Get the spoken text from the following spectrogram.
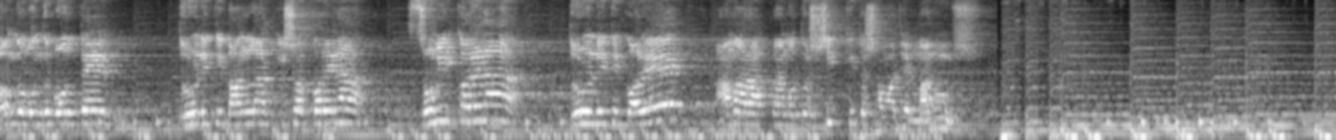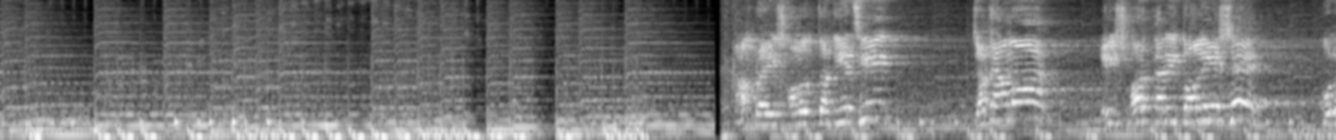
বঙ্গবন্ধু বলতেন, দুর্নীতি বাংলার কৃষক করে না, শ্রমিক করে না, দুর্নীতি করে আমার আপনার মতো শিক্ষিত সমাজের মানুষ। আমরা এই সনদটা দিয়েছি যাতে আমার এই সরকারি দলে এসে কোন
